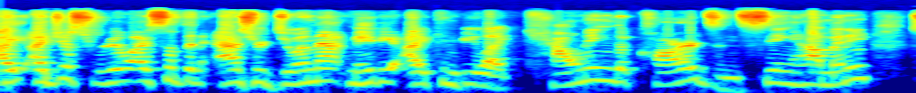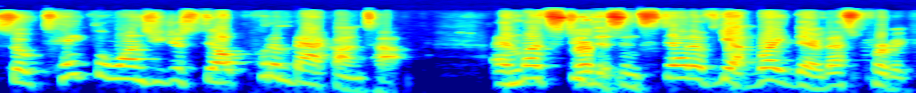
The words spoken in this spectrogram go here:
I, I just realized something as you're doing that. Maybe I can be like counting the cards and seeing how many. So take the ones you just dealt, put them back on top, And let's do this instead of, yeah, right there. That's perfect.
